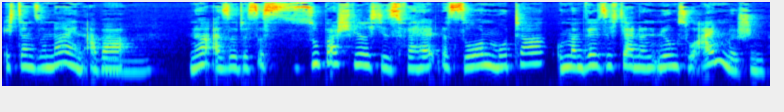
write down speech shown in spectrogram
Ich dann so, nein, aber Ne, also das ist super schwierig, dieses Verhältnis Sohn, Mutter und man will sich da dann nirgendwo einmischen.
